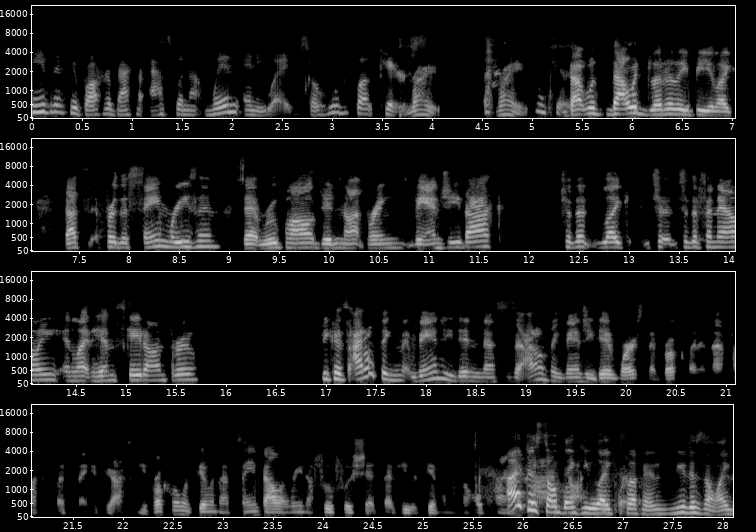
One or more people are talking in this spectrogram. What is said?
Even if you brought her back, her ass would not win anyway. So who the fuck cares? right right Who cares? that was that would literally be like that's for the same reason that rupaul did not bring vanjie back to the like to, to the finale and let him skate on through because I don't think Vanjie didn't necessarily. I don't think Vanjie did worse than Brooklyn in that fucking lip sync. If you ask me, Brooklyn was given that same ballerina foo foo shit that he was given the whole time. I just don't think you like with. fucking. You just don't like.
